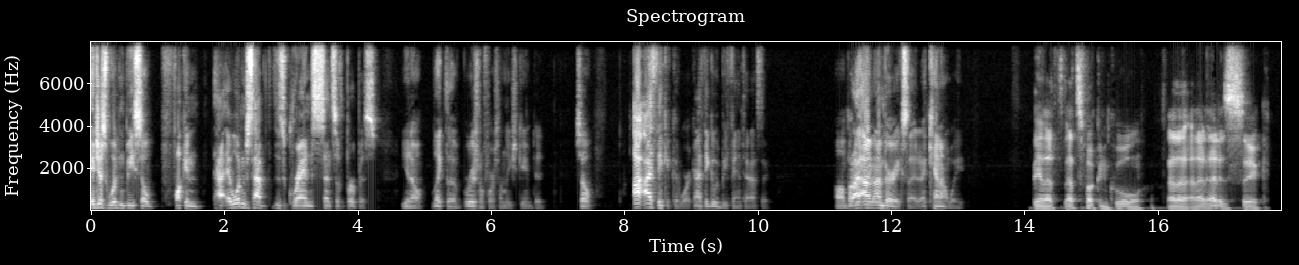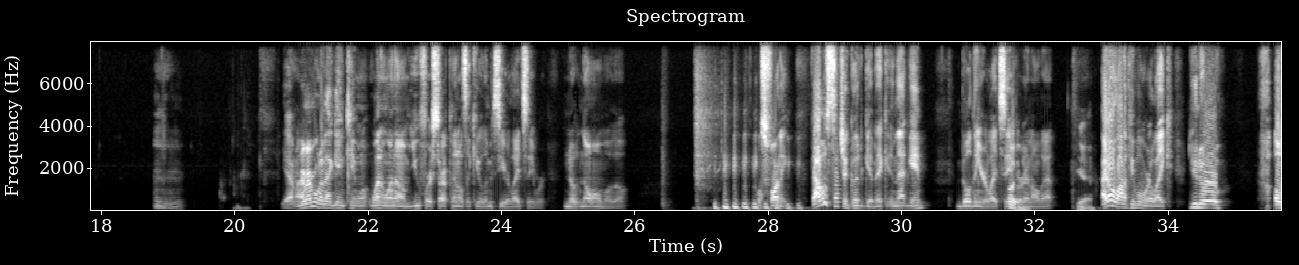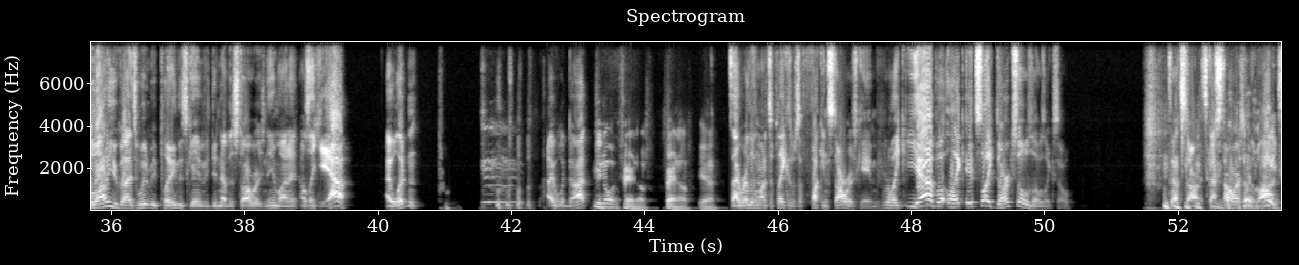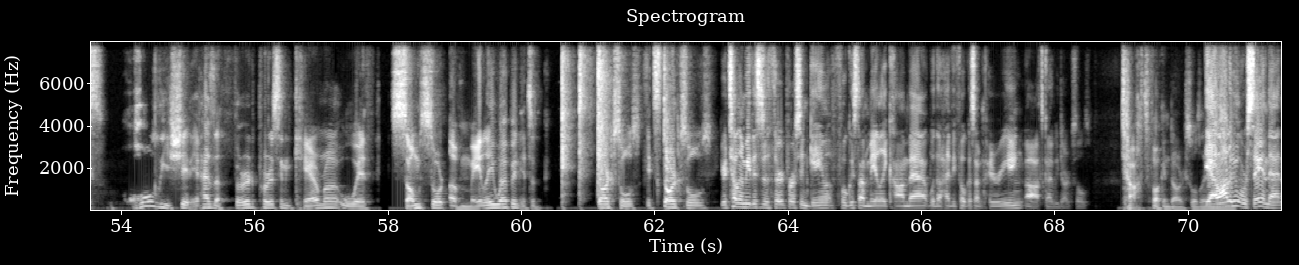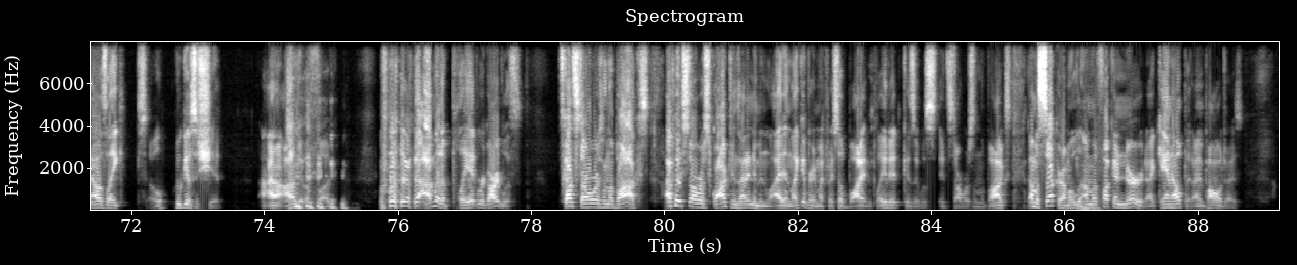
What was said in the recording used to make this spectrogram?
It just wouldn't be so fucking. It wouldn't just have this grand sense of purpose, you know, like the original Force Unleashed game did. So I, I think it could work. I think it would be fantastic. Um, but I, I'm I'm very excited. I cannot wait. Yeah, that's that's fucking cool. Uh, that, that is sick. Mhm. Yeah, I remember when that game came when when um you first started playing. I was like, "Yo, let me see your lightsaber." No, no homo though. It was funny. that was such a good gimmick in that game, building your lightsaber Oh, yeah. and all that. Yeah. I know a lot of people were like, you know, a lot of you guys wouldn't be playing this game if it didn't have the Star Wars name on it. I was like, yeah, I wouldn't. I would not. You know what? Fair enough. Fair enough. Yeah. So I really wanted to play because it was a fucking Star Wars game. People were like, yeah, but like it's like Dark Souls. I was like, so it's got Star. It's got Star Wars on the box. Holy shit! It has a third-person camera with some sort of melee weapon. It's a Dark Souls. It's Dark Souls. You're telling me this is a third-person game focused on melee combat with a heavy focus on parrying? Oh, it's gotta be Dark Souls. Ah, it's fucking Dark Souls. Yeah, a lot of people were saying that, and I was like, so who gives a shit? I don't, I don't give a fuck. I'm gonna play it regardless. It's got Star Wars on the box. I played Star Wars Squadrons. I didn't even lie, I didn't like it very much, but I still bought it and played it because it was it's Star Wars on the box. I'm a sucker. I'm a I'm a fucking nerd. I can't help it. I apologize.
